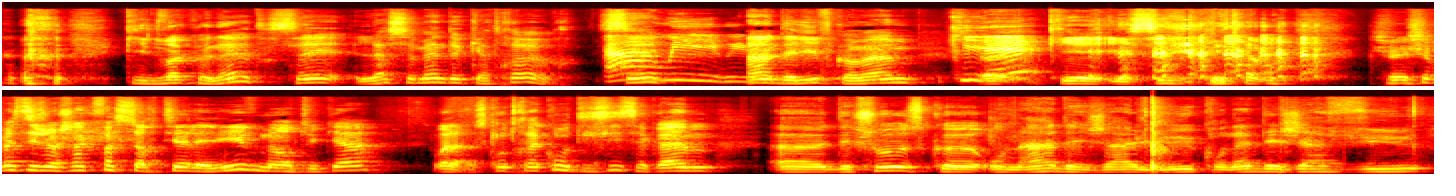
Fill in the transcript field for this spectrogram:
qui dois connaître, c'est La semaine de 4 heures. Ah oui, oui, oui. un des livres quand même Qui euh, est? qui est ici, évidemment. je, ne sais pas si je dois à chaque fois sortir les livres, mais en tout cas, voilà, ce qu'on te raconte ici, c'est quand même euh, des choses qu'on a déjà lues, qu'on a déjà vues.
